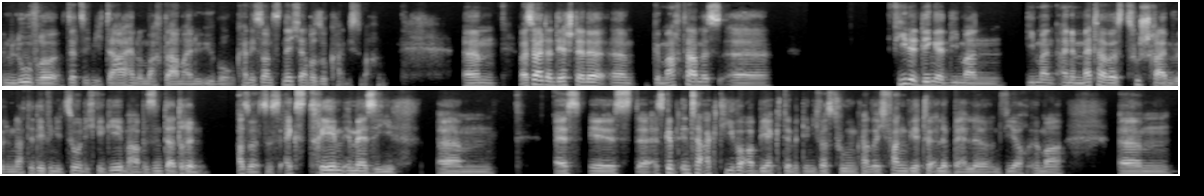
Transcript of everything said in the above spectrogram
Im Louvre setze ich mich dahin und mache da meine Übung. Kann ich sonst nicht, aber so kann ich es machen. Ähm, was wir halt an der Stelle äh, gemacht haben, ist äh, viele Dinge, die man die man einem Metaverse zuschreiben würde nach der Definition, die ich gegeben habe, sind da drin. Also es ist extrem immersiv. Ähm, es, ist, äh, es gibt interaktive Objekte, mit denen ich was tun kann. Also ich fange virtuelle Bälle und wie auch immer. Ähm,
